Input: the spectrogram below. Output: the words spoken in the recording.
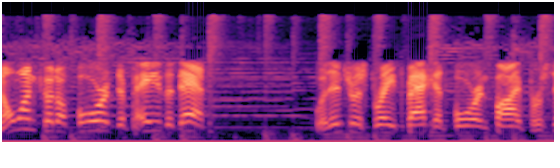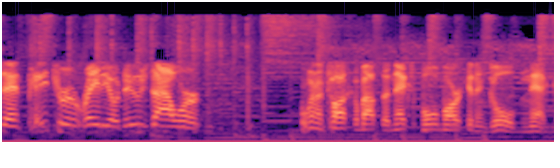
No one could afford to pay the debt with interest rates back at 4 and 5%. Patriot Radio News Hour. We're going to talk about the next bull market in gold next.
